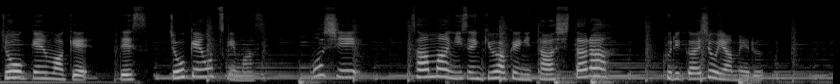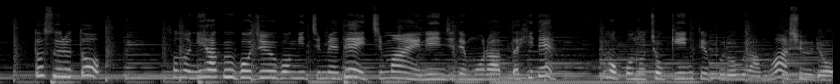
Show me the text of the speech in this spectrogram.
条件分けです。条件をつけます。もし3万2900円に達したら繰り返しをやめる。とするとその255日目で1万円臨時でもらった日でもうこの貯金っていうプログラムは終了。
